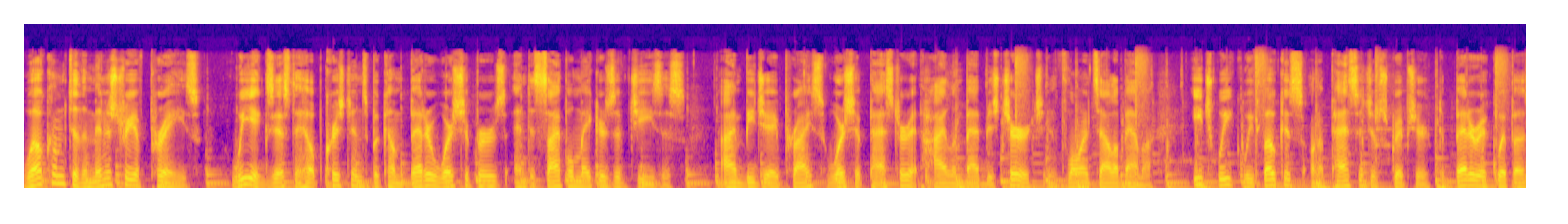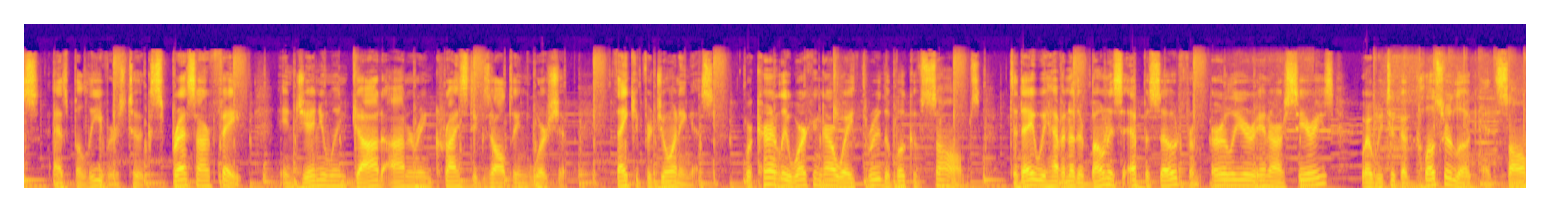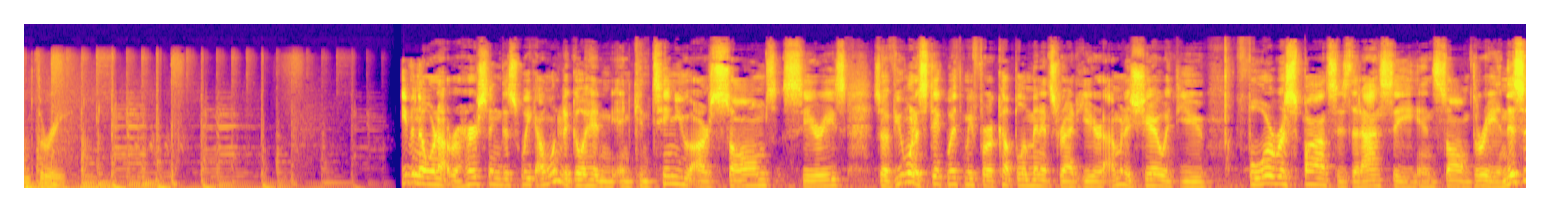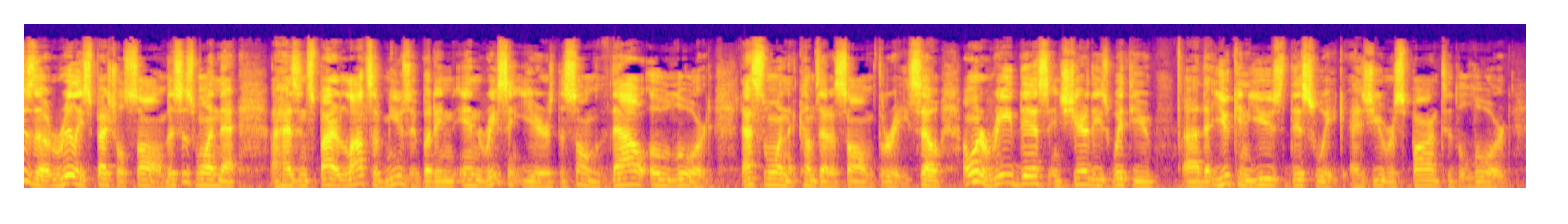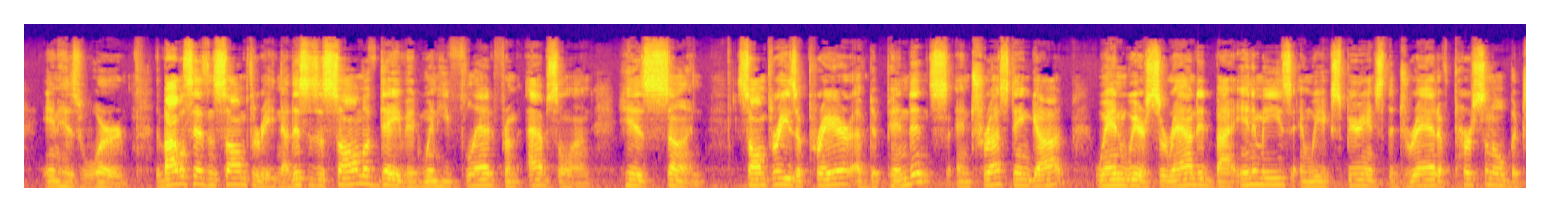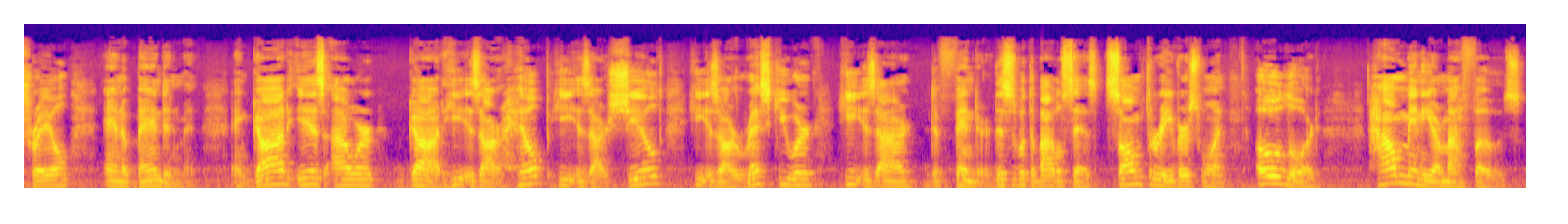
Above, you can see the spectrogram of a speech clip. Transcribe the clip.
Welcome to the Ministry of Praise. We exist to help Christians become better worshipers and disciple makers of Jesus. I'm BJ Price, worship pastor at Highland Baptist Church in Florence, Alabama. Each week we focus on a passage of Scripture to better equip us as believers to express our faith in genuine, God honoring, Christ exalting worship. Thank you for joining us. We're currently working our way through the book of Psalms. Today we have another bonus episode from earlier in our series where we took a closer look at Psalm 3. Even though we're not rehearsing this week, I wanted to go ahead and, and, continue our Psalms series. So if you want to stick with me for a couple of minutes right here, I'm going to share with you four responses that I see in Psalm 3. And this is a really special psalm. This is one that has inspired lots of music, but in, in recent years, the song Thou, O Lord, that's the one that comes out of Psalm 3. So I want to read this and share these with you uh, that you can use this week as you respond to the Lord in his word. The Bible says in Psalm 3, now this is a psalm of David when he fled from Absalom, his son. Psalm 3 is a prayer of dependence and trust in God when we are surrounded by enemies and we experience the dread of personal betrayal and abandonment. And God is our God. He is our help. He is our shield. He is our rescuer. He is our defender. This is what the Bible says Psalm 3, verse 1. O Lord, how many are my foes?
